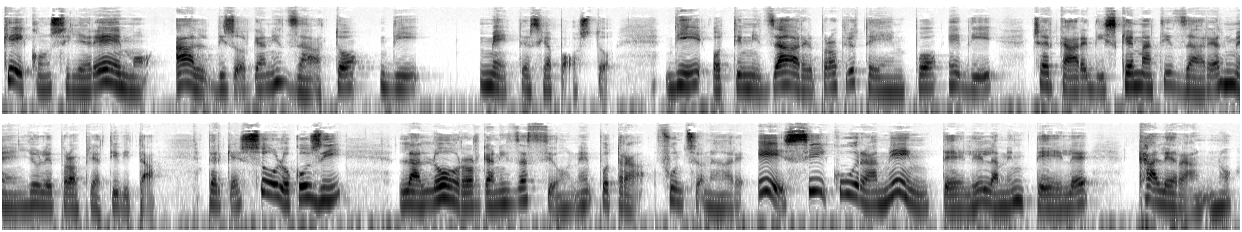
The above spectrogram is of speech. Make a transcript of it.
che consiglieremo al disorganizzato di mettersi a posto, di ottimizzare il proprio tempo e di cercare di schematizzare al meglio le proprie attività, perché solo così la loro organizzazione potrà funzionare e sicuramente le lamentele caleranno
